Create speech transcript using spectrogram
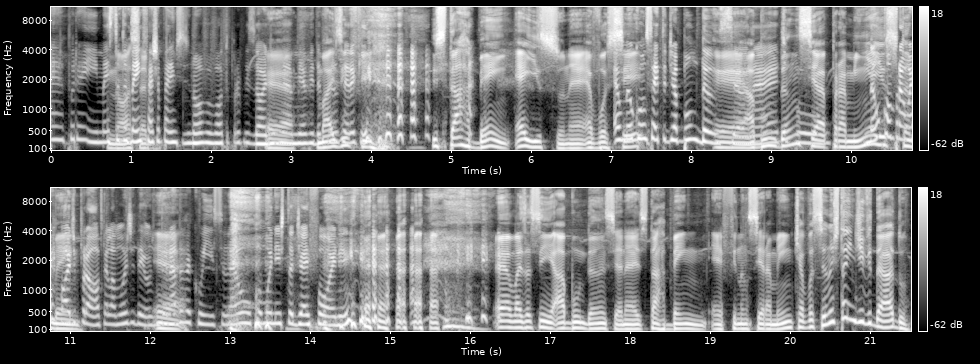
É, por aí. Mas Nossa, tudo bem, é- fecha parênteses de novo, eu volto pro episódio, É, né? A minha vida Mas financeira enfim, aqui. estar bem é isso, né? É você. É o meu conceito de abundância, é, né? abundância Tipo, pra mim não é isso comprar um também. AirPod Pro, pelo amor de Deus. Não É. tem nada a ver com isso, né? O comunista de iPhone. é, mas assim, a abundância, né? Estar bem é, financeiramente é você não estar endividado,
